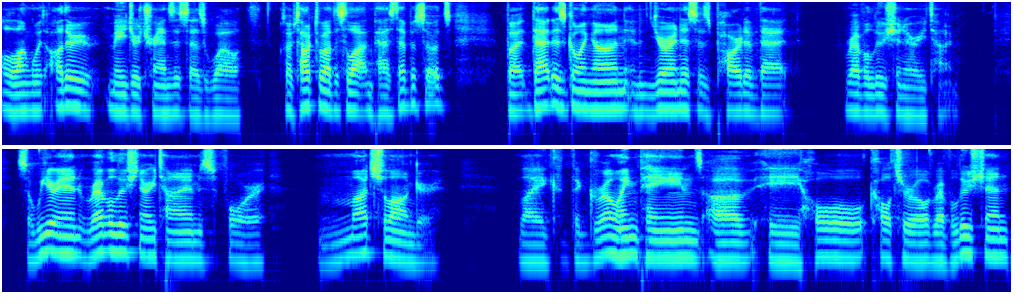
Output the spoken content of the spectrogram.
along with other major transits as well. So I've talked about this a lot in past episodes, but that is going on, and Uranus is part of that revolutionary time. So we are in revolutionary times for much longer like the growing pains of a whole cultural revolution,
